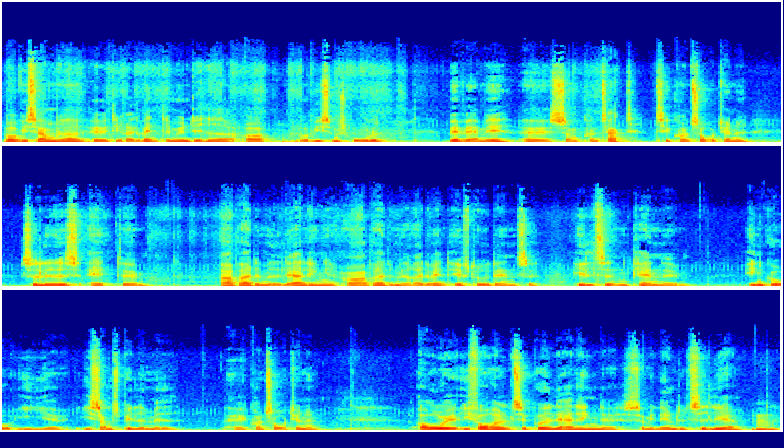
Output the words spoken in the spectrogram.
hvor vi samler øh, de relevante myndigheder, og hvor vi som skole vil være med øh, som kontakt til konsortierne, således at øh, arbejde med lærlinge og arbejde med relevant efteruddannelse hele tiden kan øh, indgå i, øh, i samspillet med øh, konsortierne. Og øh, i forhold til både lærlingene, som I nævnte tidligere, mm.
